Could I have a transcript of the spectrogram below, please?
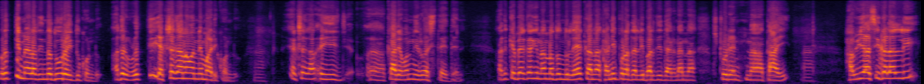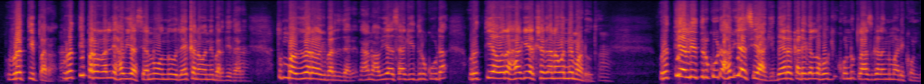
ವೃತ್ತಿ ಮೇಳದಿಂದ ದೂರ ಇದ್ದುಕೊಂಡು ಅದರ ವೃತ್ತಿ ಯಕ್ಷಗಾನವನ್ನೇ ಮಾಡಿಕೊಂಡು ಯಕ್ಷಗಾನ ಈ ಕಾರ್ಯವನ್ನು ನಿರ್ವಹಿಸ್ತಾ ಇದ್ದೇನೆ. ಅದಕ್ಕೆ ಬೇಕಾಗಿ ನನ್ನದೊಂದು ಲೇಖನ ಕಣಿಪುರದಲ್ಲಿ ಬರೆದಿದ್ದಾರೆ ನನ್ನ ಸ್ಟೂಡೆಂಟ್ನ ತಾಯಿ. ಹವ್ಯಾಸಿಗಳಲ್ಲಿ ವೃತ್ತಿಪರ. ವೃತ್ತಿಪರರಲ್ಲಿ ಹವ್ಯಾಸಿ ಅನ್ನುವ ಒಂದು ಲೇಖನವನ್ನೇ ಬರೆದಿದ್ದಾರೆ. ತುಂಬ ವಿವರವಾಗಿ ಬರೆದಿದ್ದಾರೆ. ನಾನು ಹವ್ಯಾಸ ಆಗಿದ್ದರೂ ಕೂಡ ವೃತ್ತಿಯವರ ಹಾಗೆ ಯಕ್ಷಗಾನವನ್ನೇ ಮಾಡುವುದು. ವೃತ್ತಿಯಲ್ಲಿದ್ದರೂ ಕೂಡ ಹವ್ಯಾಸಿ ಆಗಿ ಬೇರೆ ಕಡೆಗೆಲ್ಲ ಹೋಗಿಕೊಂಡು ಕ್ಲಾಸ್ಗಳನ್ನು ಮಾಡಿಕೊಂಡು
